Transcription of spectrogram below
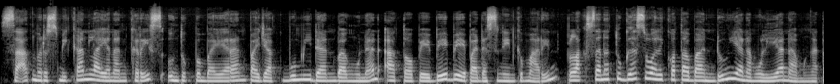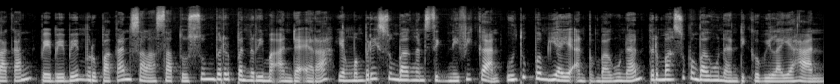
saat meresmikan layanan keris untuk pembayaran pajak bumi dan bangunan atau PBB pada Senin kemarin, pelaksana tugas Wali Kota Bandung Yana Mulyana mengatakan PBB merupakan salah satu sumber penerimaan daerah yang memberi sumbangan signifikan untuk pembiayaan pembangunan termasuk pembangunan di kewilayahan.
